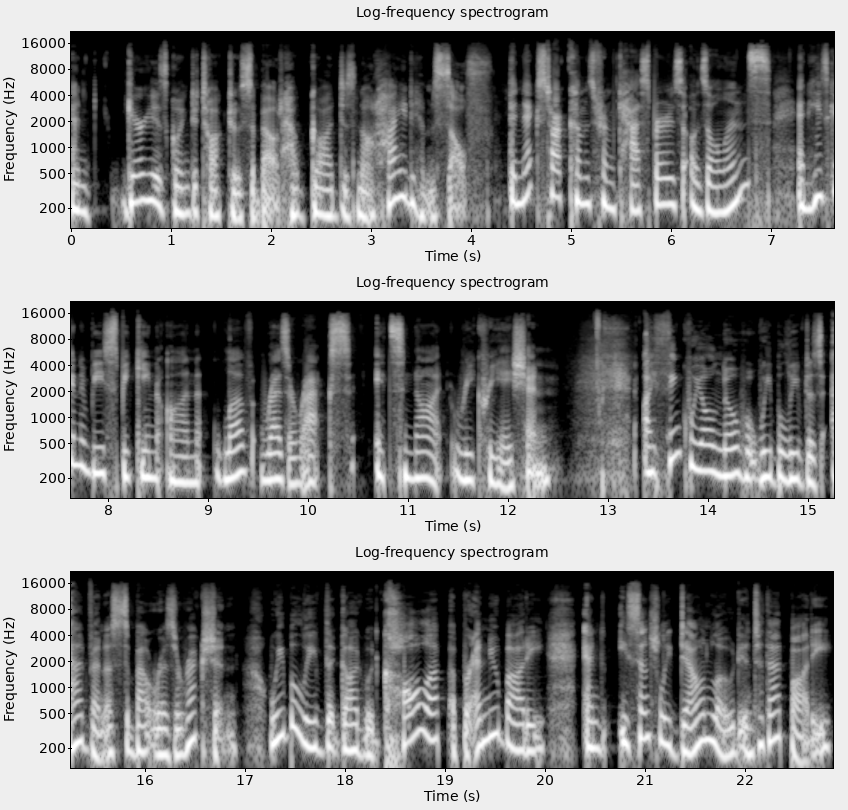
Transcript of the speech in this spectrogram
And Gary is going to talk to us about how God does not hide himself. The next talk comes from Kaspars Ozolins, and he's going to be speaking on Love Resurrects. It's not recreation. I think we all know what we believed as Adventists about resurrection. We believed that God would call up a brand new body and essentially download into that body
